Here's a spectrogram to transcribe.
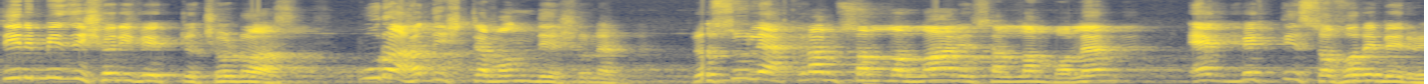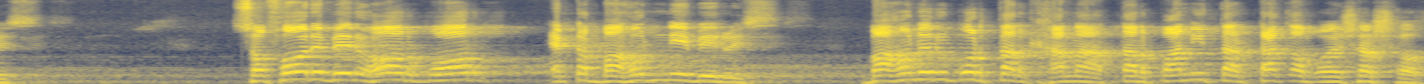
তিরমিজি শরীফে একটু ছোট আছে। পুরো হাদিসটা মন দিয়ে শুনেন। রসুল আকরাম সাল্লাহ আলি সাল্লাম বলেন, এক ব্যক্তি সফরে বের হয়েছে। সফরে বের হওয়ার পর একটা বাহন নিয়ে বের হয়েছে। বাহনের উপর তার খানা, তার পানি, তার টাকা পয়সা সব।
